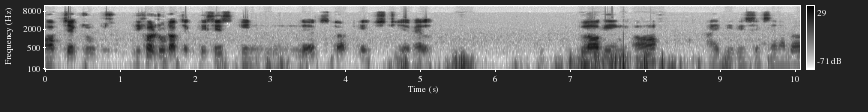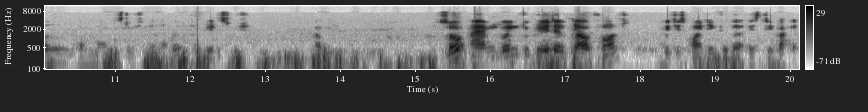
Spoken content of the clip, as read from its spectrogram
Object root default root object. This is index.html logging of IPv6 enable, combine distribution enable, create distribution. Okay. So I am going to create a cloud front which is pointing to the S3 bucket.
